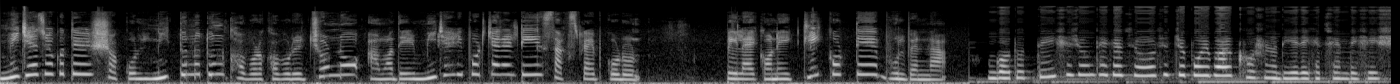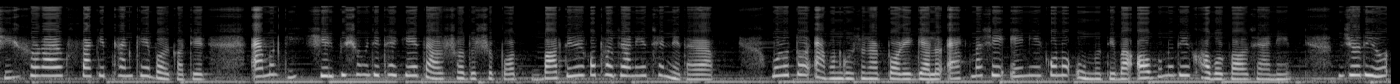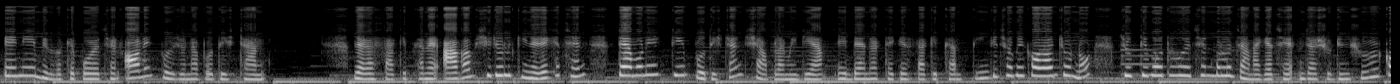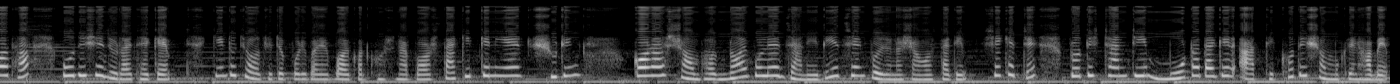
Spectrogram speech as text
Media জগতের সকল নিত্য নতুন খবরাখবরের জন্য আমাদের মিডিয়া রিপোর্ট চ্যানেলটি সাবস্ক্রাইব করুন। বেল আইকনে ক্লিক করতে ভুলবেন না। গত তেইশে জুন থেকে চলচ্চিত্র পরিবার ঘোষণা দিয়ে রেখেছেন দেশের শীর্ষ নায়ক সাকিব খানকে বয়কটের। এমনকি শিল্পী সমিতি থেকে তার সদস্য পদ বাতিলের কথা জানিয়েছেন নেতারা। মূলত এমন ঘোষণার পরে গেল এক মাসে এ নিয়ে কোনো উন্নতি বা অবনতির খবর পাওয়া যায়নি। যদিও এ নিয়ে বিভাগে পড়েছেন অনেক প্রযোজনা প্রতিষ্ঠান। যারা সাকিব খানের আগাম শিডিউল কিনে রেখেছেন তেমনই একটি প্রতিষ্ঠান শাপলা মিডিয়া। এই ব্যানার থেকে সাকিব খান তিনটি ছবি করার জন্য চুক্তিবদ্ধ হয়েছেন বলে জানা গেছে যার শুটিং শুরুর কথা পঁচিশে জুলাই থেকে। কিন্তু চলচ্চিত্র পরিবারের বয়কট ঘোষণার পর সাকিবকে নিয়ে শুটিং করা সম্ভব নয় বলে জানিয়ে দিয়েছেন প্রযোজনা সংস্থাটি। সেক্ষেত্রে প্রতিষ্ঠানটি মোটা দাগের আর্থিক ক্ষতির সম্মুখীন হবে।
